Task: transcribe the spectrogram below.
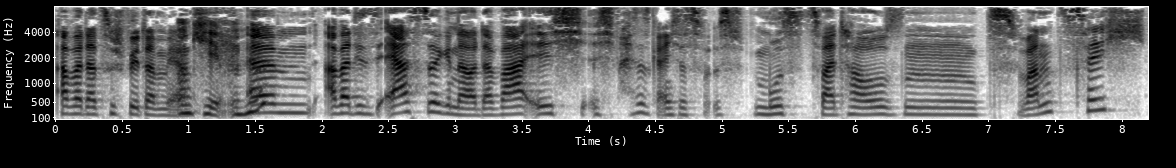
aber dazu später mehr. Okay, mhm. Ähm, aber dieses erste, genau, da war ich, ich weiß es gar nicht, das, es muss 2020,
